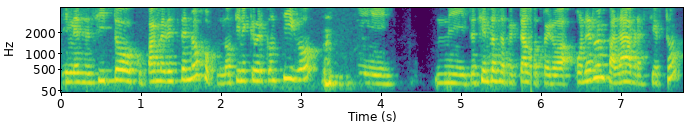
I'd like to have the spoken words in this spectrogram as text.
necesito ocuparme de este enojo. No tiene que ver contigo ni, ni te sientas afectado, pero ponerlo en palabras, ¿cierto?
